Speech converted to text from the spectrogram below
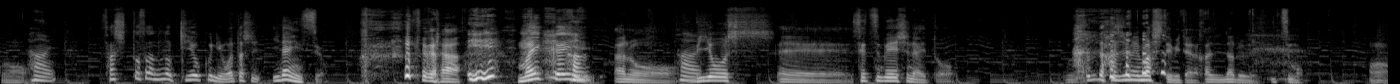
この、はい。サシットさんの記憶に私いないんですよ。だから、え？毎回、はいあの、はい美容師、えー説明しないと、うんそれで初めましてみたいな感じになる、いつも。うん。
